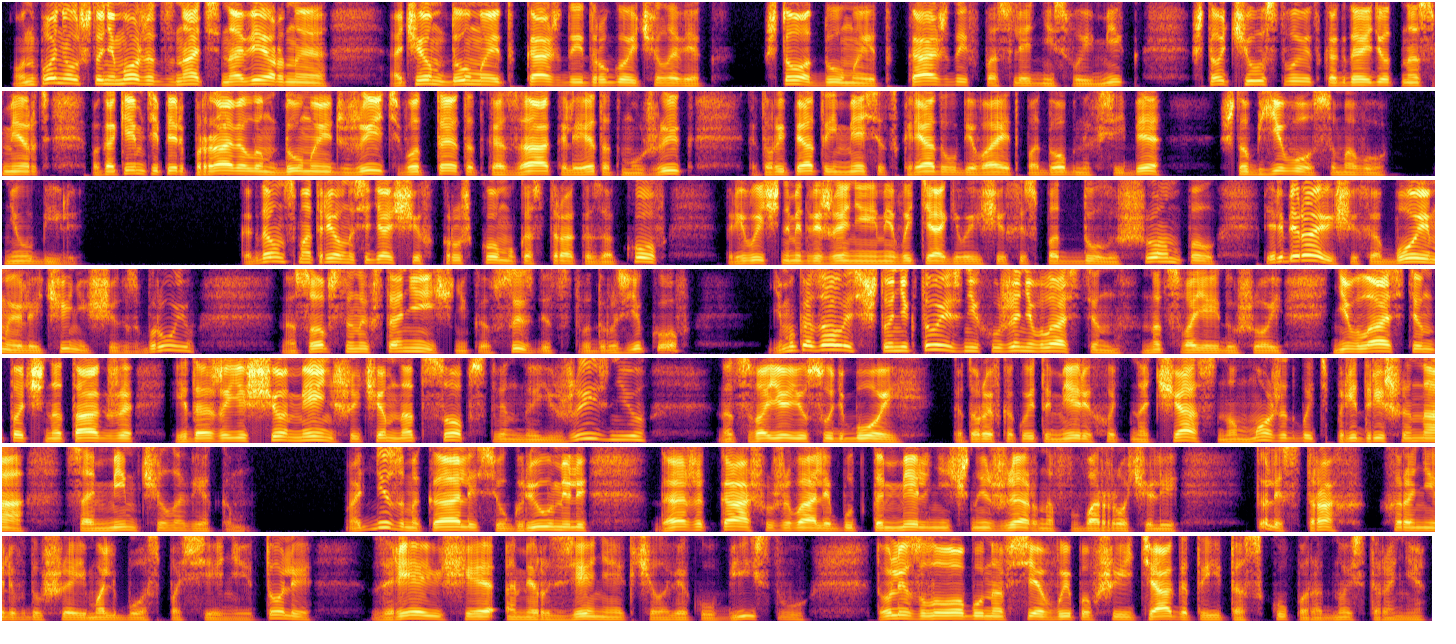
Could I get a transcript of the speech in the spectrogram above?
Он понял, что не может знать, наверное, о чем думает каждый другой человек, что думает каждый в последний свой миг, что чувствует, когда идет на смерть, по каким теперь правилам думает жить вот этот казак или этот мужик, который пятый месяц кряду убивает подобных себе, чтобы его самого не убили. Когда он смотрел на сидящих кружком у костра казаков — привычными движениями вытягивающих из-под дулы шомпол, перебирающих обоймы или чинящих сбрую, на собственных станичников с издетства друзьяков, ему казалось, что никто из них уже не властен над своей душой, не властен точно так же и даже еще меньше, чем над собственной жизнью, над своей судьбой, которая в какой-то мере хоть на час, но может быть предрешена самим человеком. Одни замыкались, угрюмили, даже кашу жевали, будто мельничный жернов ворочали. То ли страх хранили в душе и мольбу о спасении, то ли зреющее омерзение к человеку убийству, то ли злобу на все выпавшие тяготы и тоску по родной стороне.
